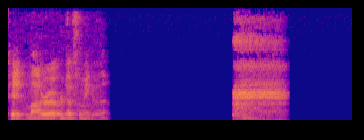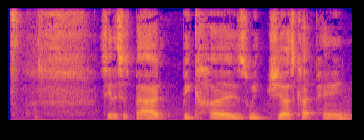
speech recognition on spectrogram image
pit, Madara or Doflamingo then? See, this is bad because we just cut Pain,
